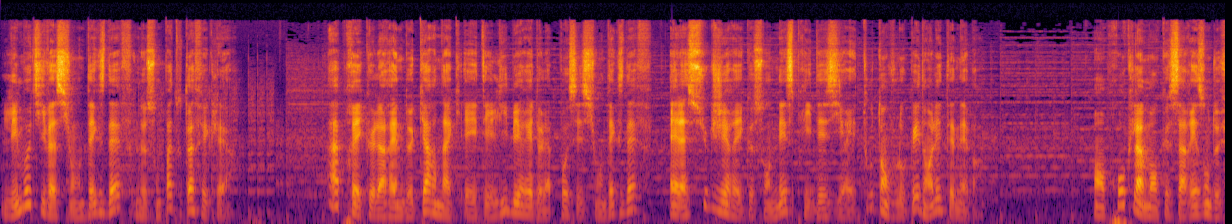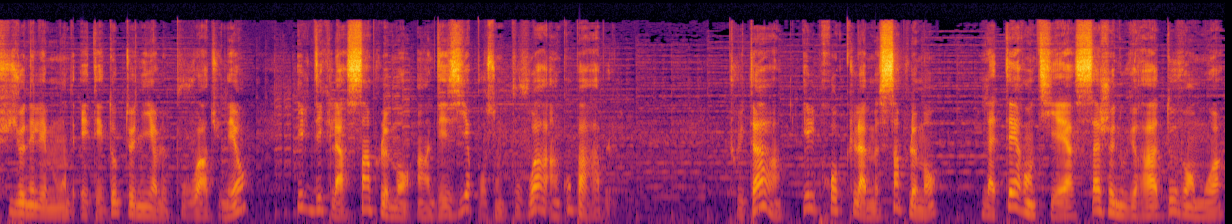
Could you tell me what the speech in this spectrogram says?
Les motivations d'Exdef ne sont pas tout à fait claires. Après que la reine de Karnak ait été libérée de la possession d'Exdef, elle a suggéré que son esprit désirait tout envelopper dans les ténèbres. En proclamant que sa raison de fusionner les mondes était d'obtenir le pouvoir du néant, il déclare simplement un désir pour son pouvoir incomparable. Plus tard, il proclame simplement La terre entière s'agenouillera devant moi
